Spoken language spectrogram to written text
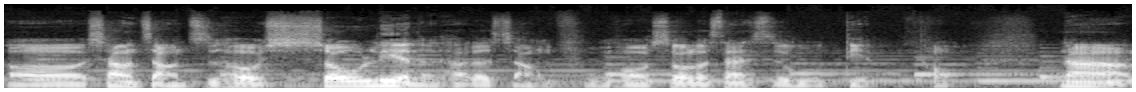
呃上涨之后收敛了它的涨幅哈，收了三十五点哈。那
